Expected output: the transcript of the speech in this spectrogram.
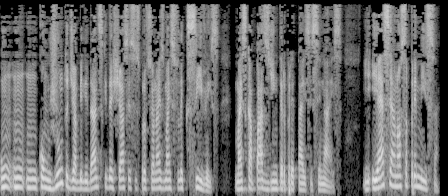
um, um, um, conjunto de habilidades que deixasse esses profissionais mais flexíveis, mais capazes de interpretar esses sinais. E, e essa é a nossa premissa.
